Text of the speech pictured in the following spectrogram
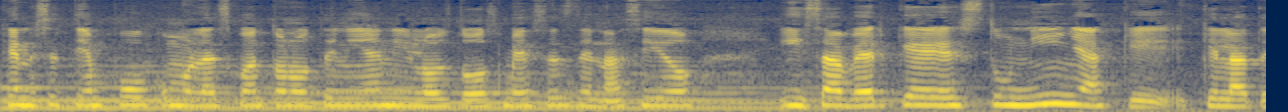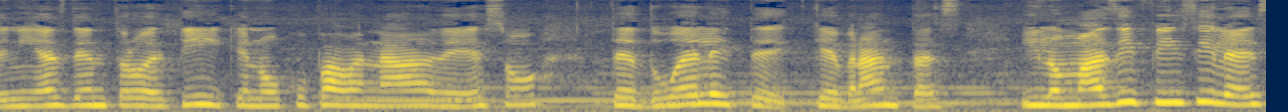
que en ese tiempo, como les cuento, no tenía ni los dos meses de nacido, y saber que es tu niña, que, que la tenías dentro de ti y que no ocupaba nada de eso, te duele y te quebrantas. Y lo más difícil es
